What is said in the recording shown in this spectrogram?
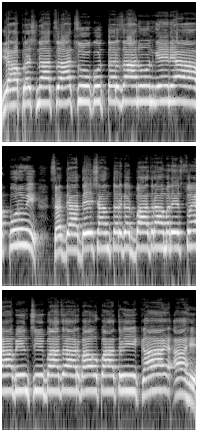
या प्रश्नाचं अचूक उत्तर जाणून घेण्यापूर्वी सध्या देशांतर्गत बाजारामध्ये सोयाबीनची बाजार भाव पातळी काय आहे?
